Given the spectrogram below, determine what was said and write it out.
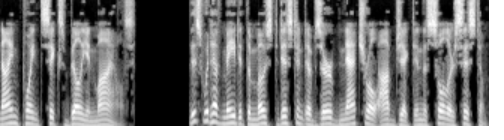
(9.6 billion miles). This would have made it the most distant observed natural object in the Solar System.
